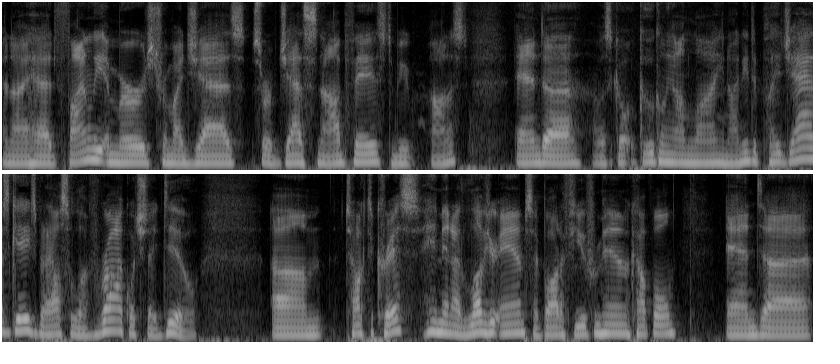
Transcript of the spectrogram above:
and I had finally emerged from my jazz sort of jazz snob phase, to be honest. And uh, I was go- googling online. You know, I need to play jazz gigs, but I also love rock. What should I do? Um, to Chris. Hey man, I love your amps. I bought a few from him, a couple, and uh,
